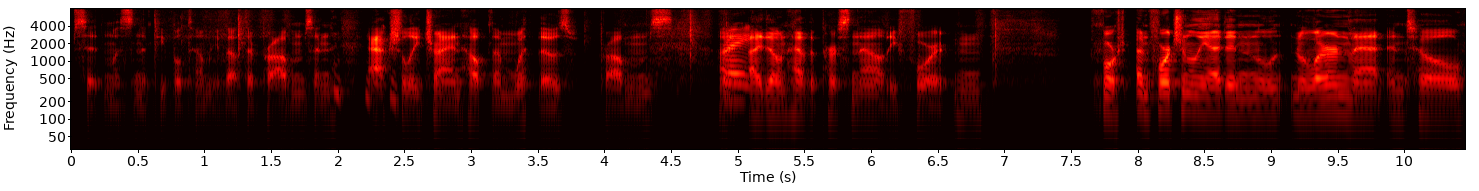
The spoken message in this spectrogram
sit and listen to people tell me about their problems and actually try and help them with those problems. Right. I, I don't have the personality for it, and for, unfortunately, I didn't l- learn that until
